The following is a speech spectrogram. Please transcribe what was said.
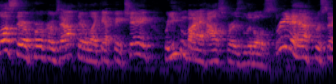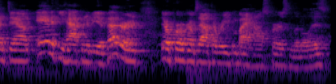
Plus, there are programs out there like FHA where you can buy a house for as little as 3.5% down. And if you happen to be a veteran, there are programs out there where you can buy a house for as little as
